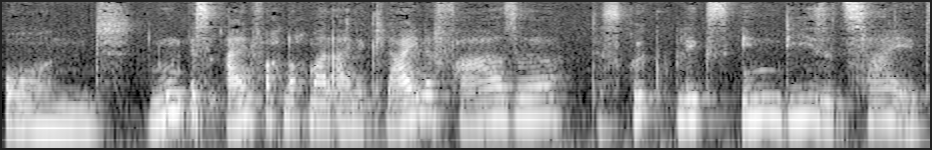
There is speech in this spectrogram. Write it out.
Und nun ist einfach noch mal eine kleine Phase des Rückblicks in diese Zeit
